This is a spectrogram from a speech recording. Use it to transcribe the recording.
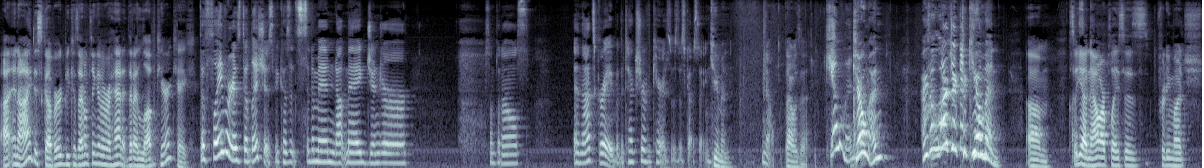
Uh, and I discovered because I don't think I've ever had it that I love carrot cake. The flavor is delicious because it's cinnamon, nutmeg, ginger, something else. And that's great, but the texture of the carrots is disgusting. Cumin. No. That was it. Cumin? Cumin. He's allergic to cumin. Um. So yeah, now our place is pretty much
